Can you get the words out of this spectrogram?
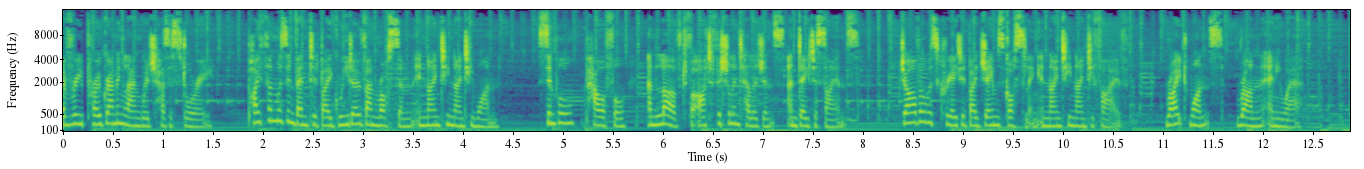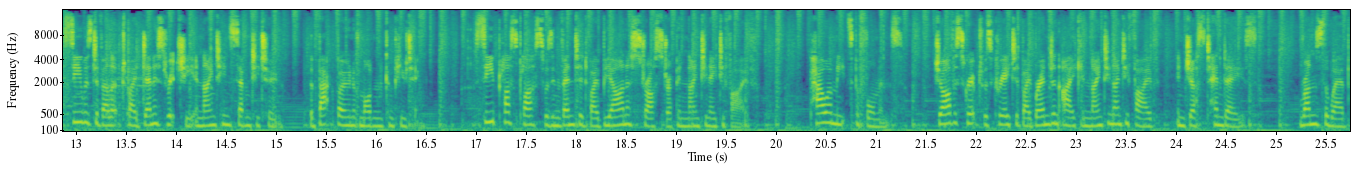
Every programming language has a story. Python was invented by Guido van Rossum in 1991. Simple, powerful, and loved for artificial intelligence and data science. Java was created by James Gosling in 1995. Write once, run anywhere. C was developed by Dennis Ritchie in 1972, the backbone of modern computing. C++ was invented by Bjarne Stroustrup in 1985. Power meets performance. JavaScript was created by Brendan Eich in 1995 in just 10 days. Runs the web.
